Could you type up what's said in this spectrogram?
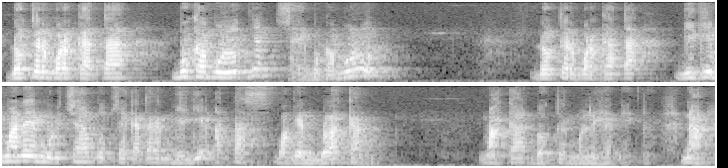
Dokter berkata, Buka mulutnya, saya buka mulut. Dokter berkata, gigi mana yang mau dicabut? Saya katakan gigi atas bagian belakang. Maka dokter melihat itu. Nah,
